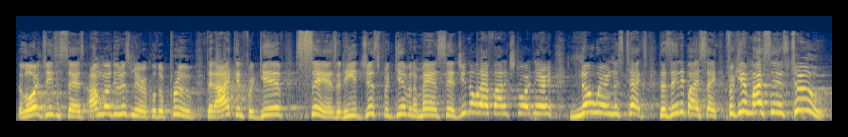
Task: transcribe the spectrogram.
The Lord Jesus says, I'm going to do this miracle to prove that I can forgive sins, and He had just forgiven a man's sins. You know what I find extraordinary? Nowhere in this text does anybody say, Forgive my sins too.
